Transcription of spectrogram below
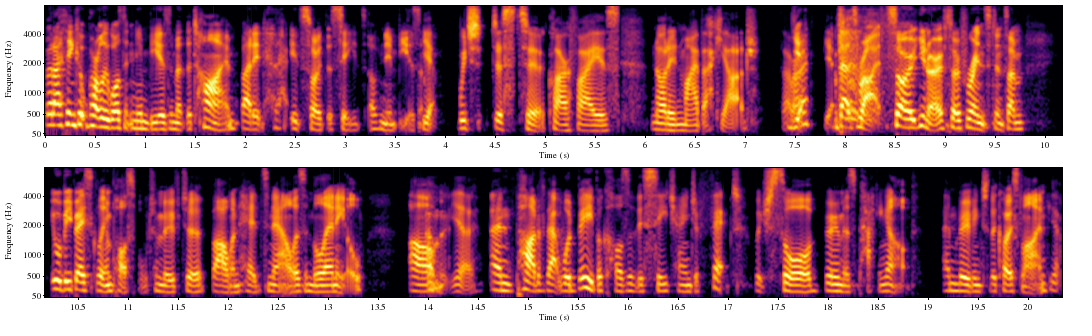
but I think it probably wasn't NIMBYism at the time, but it it sowed the seeds of NIMBYism. yeah, which just to clarify is not in my backyard. Is that Yeah, right? That's right. So, you know, so for instance, I'm it would be basically impossible to move to Barwon Heads now as a millennial. Um, Um, yeah. and part of that would be because of this sea change effect, which saw boomers packing up and moving to the coastline. Yep.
